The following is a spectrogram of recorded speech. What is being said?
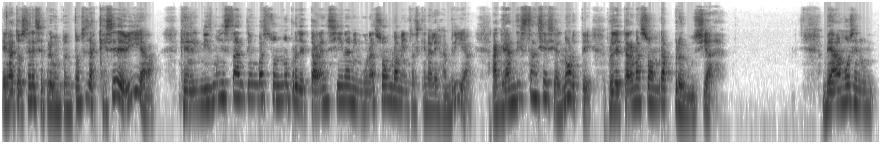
Eratóstenes se preguntó entonces a qué se debía que en el mismo instante un bastón no proyectara en Siena ninguna sombra mientras que en Alejandría, a gran distancia hacia el norte, proyectara una sombra pronunciada. Veamos en un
